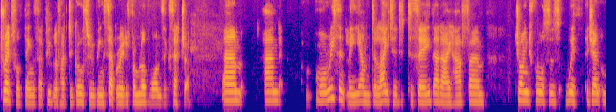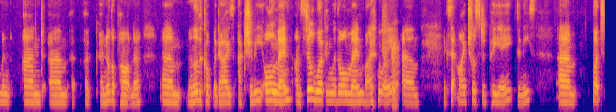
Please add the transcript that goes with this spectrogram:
dreadful things that people have had to go through being separated from loved ones etc um, and more recently, I'm delighted to say that I have um, joined forces with a gentleman and um, a, a, another partner, um, another couple of guys, actually, all men. I'm still working with all men, by the way. Um, except my trusted PA, Denise. Um, but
